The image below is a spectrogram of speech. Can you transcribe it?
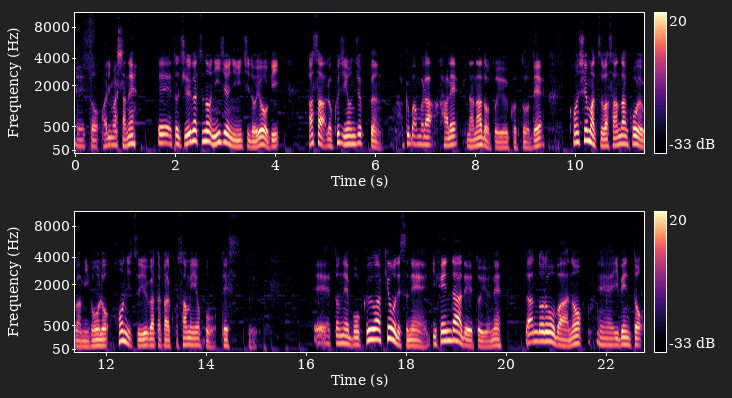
えーと、ありましたね。えーと、10月の22日土曜日、朝6時40分、白馬村晴れ7度ということで、今週末は三段紅葉が見頃、本日夕方から小雨予報です。という。えっ、とね、僕は今日ですね、ディフェンダーデーというね、ランドローバーの、えーイベント、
